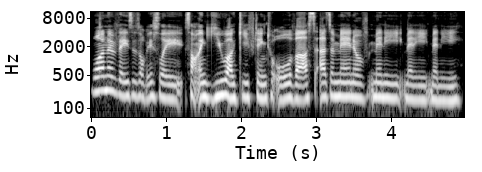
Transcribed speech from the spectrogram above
One of these is obviously something you are gifting to all of us as a man of many, many, many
